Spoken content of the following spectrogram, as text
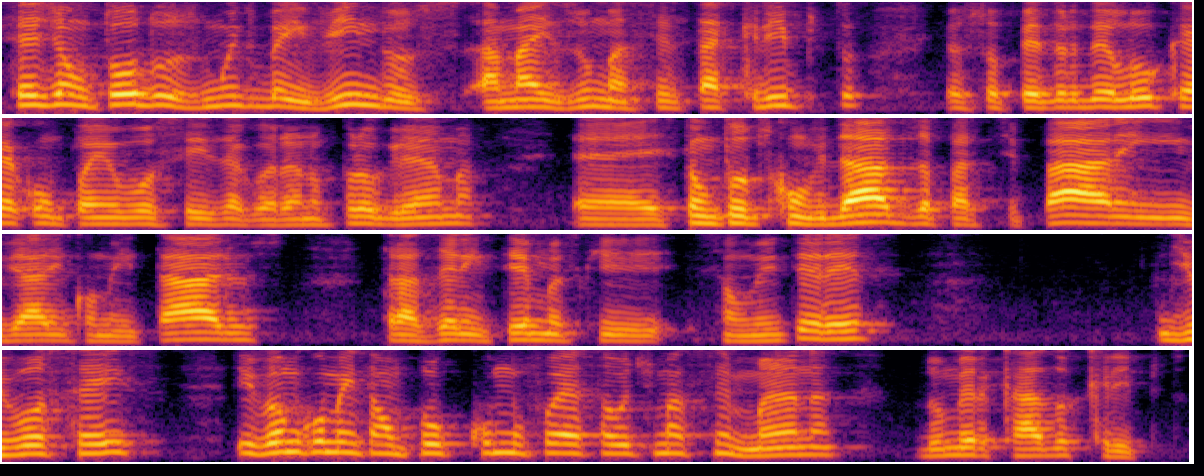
Sejam todos muito bem-vindos a mais uma Sexta Cripto. Eu sou Pedro Deluca e acompanho vocês agora no programa. É, estão todos convidados a participarem, enviarem comentários, trazerem temas que são do interesse de vocês. E vamos comentar um pouco como foi essa última semana do mercado cripto.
